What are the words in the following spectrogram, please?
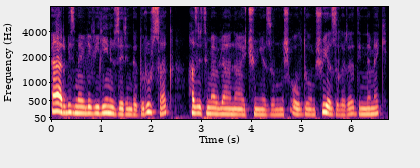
Eğer biz Mevleviliğin üzerinde durursak Hazreti Mevlana için yazılmış olduğum şu yazıları dinlemek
